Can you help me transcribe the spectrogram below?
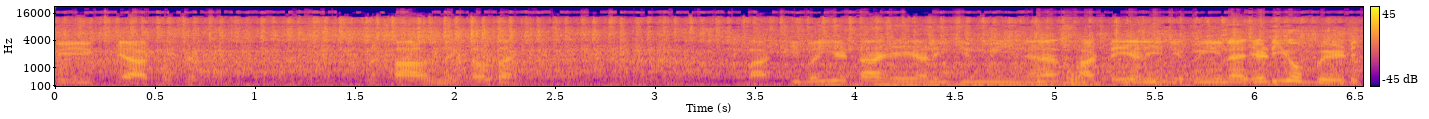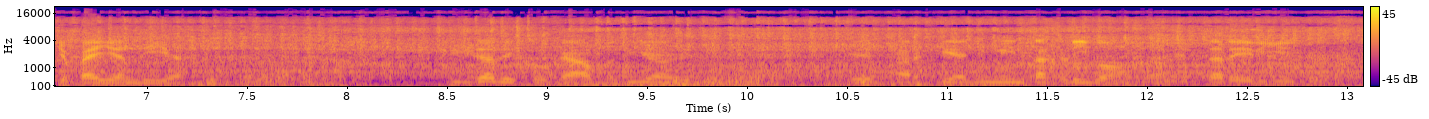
ਵੀ ਕਿਆ ਕੁਛ ਨਕਾਲ ਨਿਕਲਦਾ। ਬਾਕੀ ਬਈ ਇਹ ਢਾਹੇ ਵਾਲੀ ਜ਼ਮੀਨ ਹੈ, ਸਾਡੇ ਵਾਲੀ ਜ਼ਮੀਨ ਹੈ, ਜਿਹੜੀ ਉਹ ਵੇਟ 'ਚ ਪੈ ਜਾਂਦੀ ਆ। ਇਹਦਾ ਦੇਖੋ ਕਿਆ ਵਧੀਆ ਇਹ ਫ਼ਰਕ ਹੈ, ਜ਼ਮੀਨ ਤਕੜੀ ਬਹੁਤ ਹੈ, ਇੱਧਰ ਏਰੀਏ 'ਚ।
